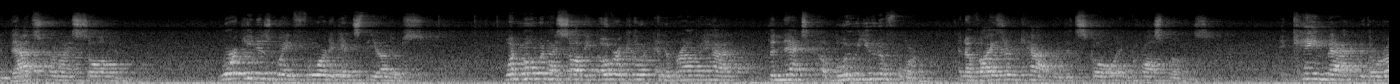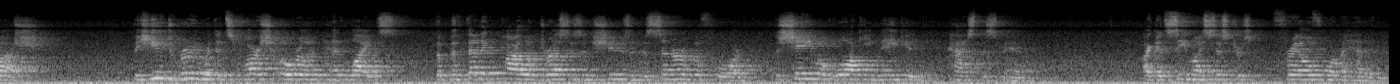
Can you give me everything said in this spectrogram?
And that's when I saw him, working his way forward against the others. One moment I saw the overcoat and the brown hat, the next a blue uniform and a visored cap with its skull and crossbones. It came back with a rush. The huge room with its harsh overhead lights, the pathetic pile of dresses and shoes in the center of the floor, the shame of walking naked past this man. I could see my sister's frail form ahead of me.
